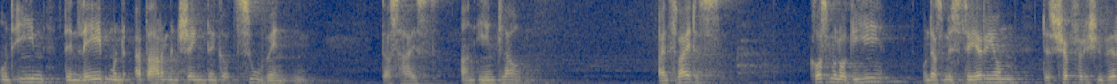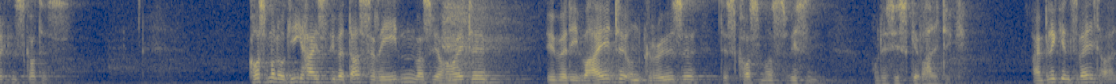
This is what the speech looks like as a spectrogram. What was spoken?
und ihm den Leben und Erbarmen schenkenden Gott zuwenden. Das heißt, an ihn glauben. Ein zweites, Kosmologie und das Mysterium des schöpferischen Wirkens Gottes. Kosmologie heißt über das reden, was wir heute über die Weite und Größe des Kosmos wissen. Und es ist gewaltig. Ein Blick ins Weltall.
